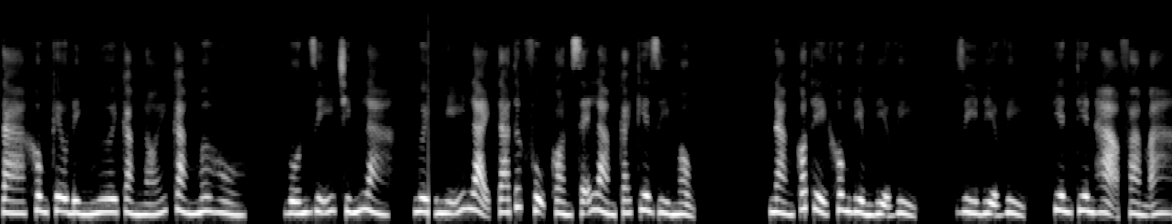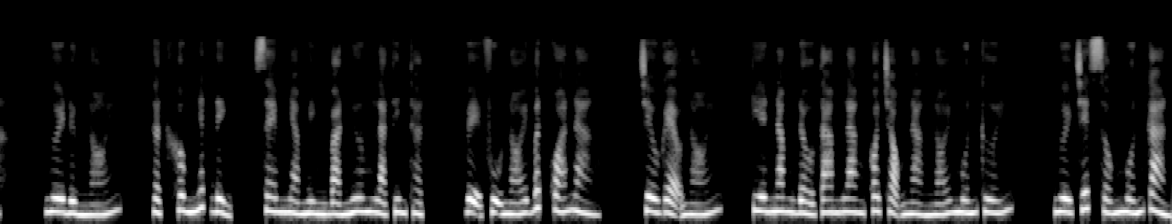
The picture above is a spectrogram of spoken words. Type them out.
Ta không kêu đình ngươi càng nói càng mơ hồ, vốn dĩ chính là, Người nghĩ lại ta tức phụ còn sẽ làm cái kia gì mộng. Nàng có thể không điểm địa vị. Gì địa vị, tiên tiên hạ phàm a à. Ngươi đừng nói, thật không nhất định, xem nhà mình bà nương là tin thật. Vệ phụ nói bất quá nàng. trêu ghẹo nói, kia năm đầu tam lang coi trọng nàng nói muốn cưới. Ngươi chết sống muốn cản.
